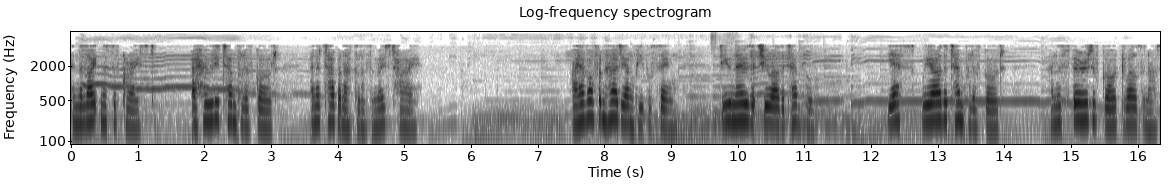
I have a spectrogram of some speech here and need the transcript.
in the likeness of Christ, a holy temple of God, and a tabernacle of the Most High. I have often heard young people sing, Do you know that you are the temple? Yes, we are the temple of God, and the Spirit of God dwells in us,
